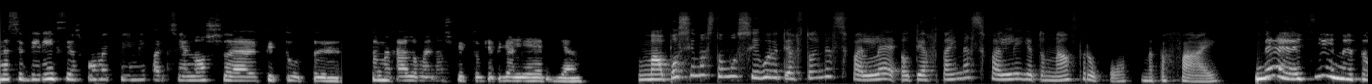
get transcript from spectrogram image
να συντηρήσει ας πούμε την ύπαρξη ενός ε, φυτού, το, το μεγάλωμα ενός φυτού και την καλλιέργεια. μα πώς είμαστε όμως σίγουροι ότι αυτό είναι ασφαλέ, ότι αυτά είναι ασφαλή για τον άνθρωπο να τα φάει. Ναι, εκεί είναι το,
